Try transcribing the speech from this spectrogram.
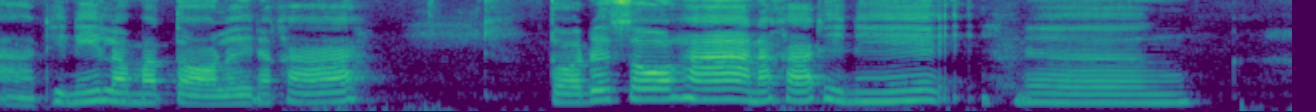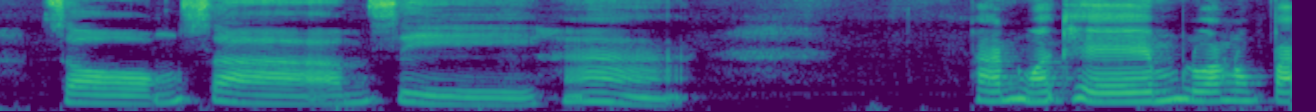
อ่าทีนี้เรามาต่อเลยนะคะ ต่อด้วยโซ่ห้านะคะ ทีนี้หนึ่งสองสามสี่ห้าพันหัวเข็มล้วงลงไป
